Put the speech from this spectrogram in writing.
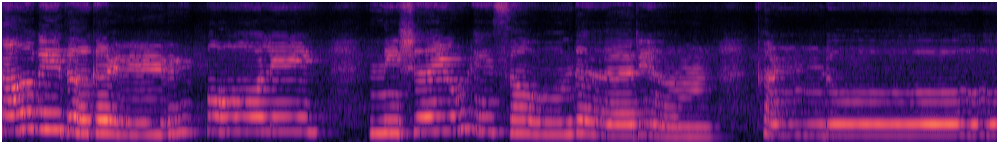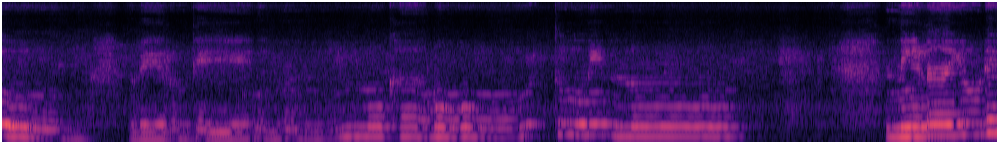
കവിതകൾ പോലെ നിശയുടെ സൗന്ദര്യം കണ്ടു. വെറുതെ മുഖമോർത്തു നിളയുടെ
